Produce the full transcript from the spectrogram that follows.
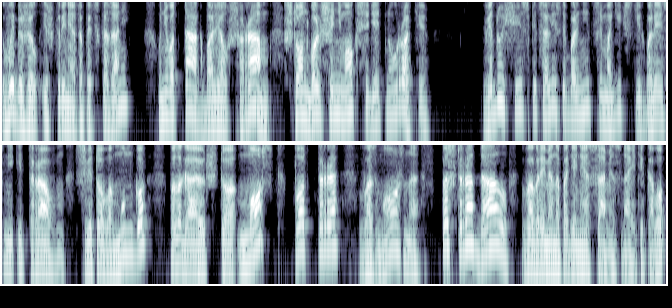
выбежал из кабинета предсказаний, у него так болел шрам, что он больше не мог сидеть на уроке. Ведущие специалисты больницы магических болезней и травм святого Мунго полагают, что мозг Поттера, возможно, пострадал во время нападения сами знаете кого,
